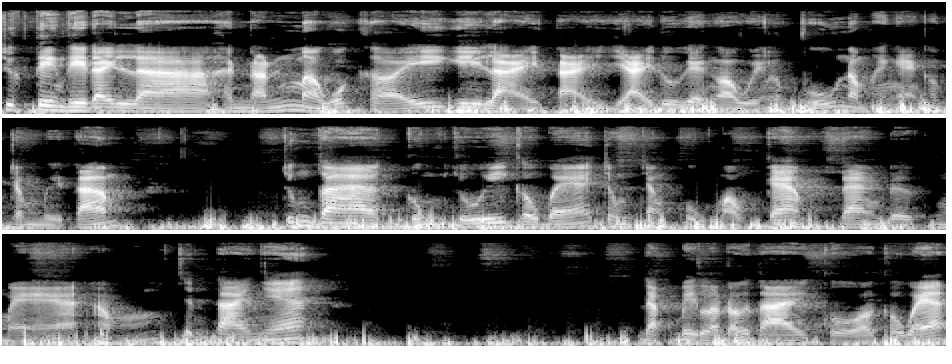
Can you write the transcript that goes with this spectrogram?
Trước tiên thì đây là hình ảnh mà Quốc Khởi ghi lại tại giải đua ghe ngo huyện Long Phú năm 2018. Chúng ta cùng chú ý cậu bé trong trang phục màu cam đang được mẹ ẩm trên tay nhé. Đặc biệt là đôi tay của cậu bé.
